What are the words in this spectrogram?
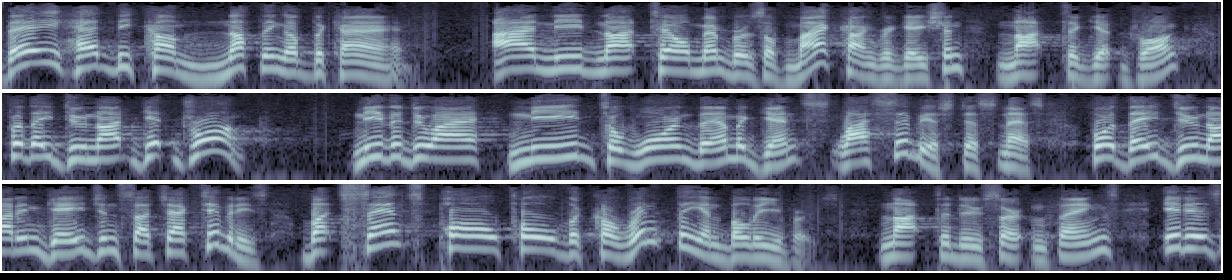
They had become nothing of the kind. I need not tell members of my congregation not to get drunk, for they do not get drunk. Neither do I need to warn them against lasciviousness, for they do not engage in such activities. But since Paul told the Corinthian believers not to do certain things, it is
